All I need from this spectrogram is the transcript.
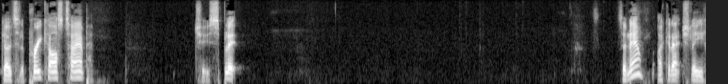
Go to the precast tab, choose split, So now I can actually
